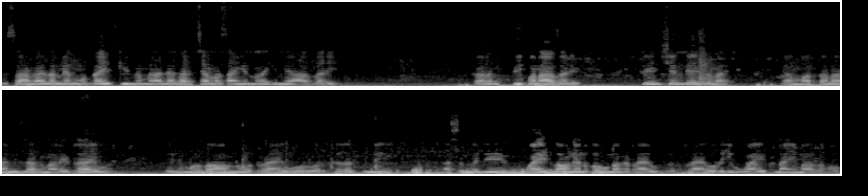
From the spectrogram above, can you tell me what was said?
तर सांगायचा मेन मुद्दा हेच की मी माझ्या घरच्यांना सांगितलं नाही की मी आजारी आहे. कारण ती पण आजारी आहे. टेन्शन द्यायचं नाही. या मताना आम्ही जगणारे ड्रायव्हर त्याच्यामुळे भावनो ड्रायव्हरवर खरंच तुम्ही असं म्हणजे वाईट भावनेनं बघू नका ड्रायव्हर ड्रायव्हर ही वाईट नाही माझा भाऊ.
